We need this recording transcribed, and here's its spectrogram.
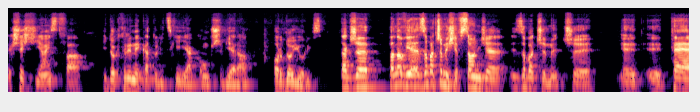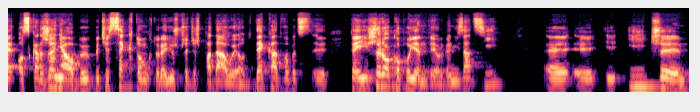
chrześcijaństwa i doktryny katolickiej, jaką przybiera Ordo Juris. Także panowie, zobaczymy się w sądzie, zobaczymy, czy y, te oskarżenia o bycie sektą, które już przecież padały od dekad wobec tej szeroko pojętej organizacji e, e, i czy,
